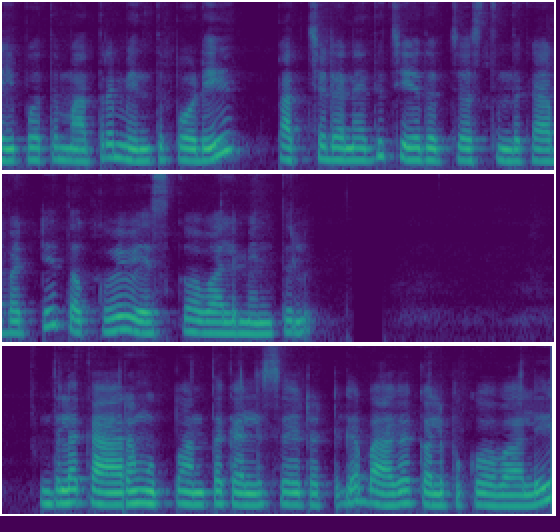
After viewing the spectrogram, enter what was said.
అయిపోతే మాత్రం మెంతు పొడి పచ్చడి అనేది చేదొచ్చేస్తుంది కాబట్టి తక్కువే వేసుకోవాలి మెంతులు. ఇందులో కారం ఉప్పు అంతా కలిసేటట్టుగా బాగా కలుపుకోవాలి.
